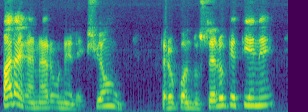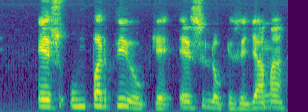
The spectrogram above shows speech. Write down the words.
para ganar una elección. Pero cuando usted lo que tiene es un partido que es lo que se llama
